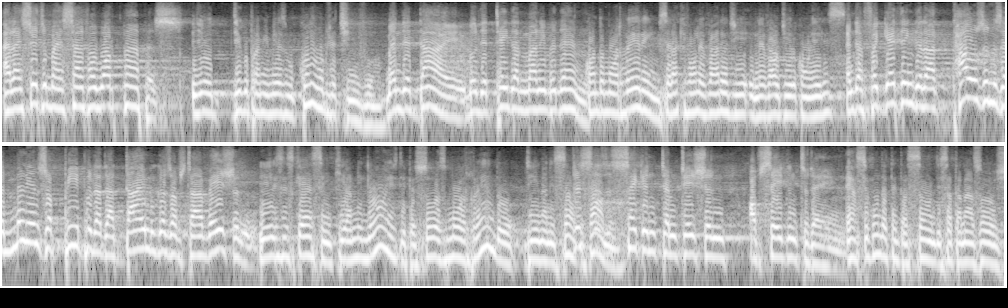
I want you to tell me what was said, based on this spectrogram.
and I say to myself, for what purpose? e eu digo para mim mesmo, qual é o objetivo? When they die, will they take that money with them? Quando morrerem, será que vão levar o, di- levar o dinheiro com eles? And they're forgetting there are thousands and millions of people that are dying because of starvation. E eles esquecem que há milhões de pessoas morrendo de inanição, de This is fome. the second temptation of Satan today. É a segunda tentação de Satanás hoje.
